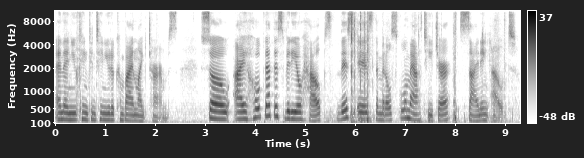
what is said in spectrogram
And then you can continue to combine like terms. So I hope that this video helps. This is the middle school math teacher signing out.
